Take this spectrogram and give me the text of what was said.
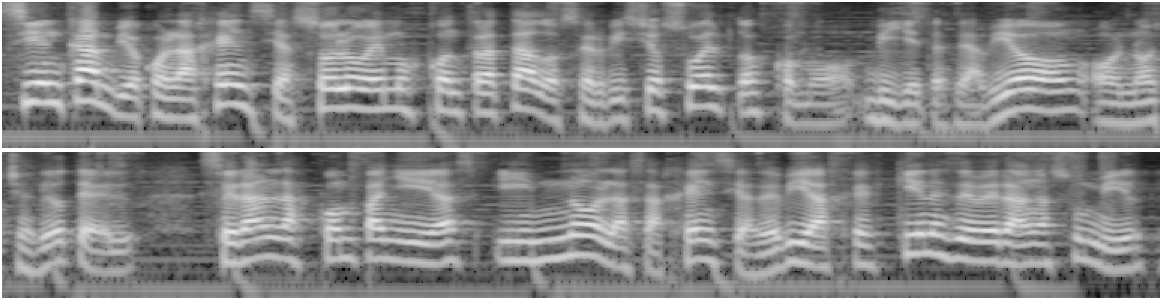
Si en cambio con la agencia solo hemos contratado servicios sueltos como billetes de avión o noches de hotel, serán las compañías y no las agencias de viajes quienes deberán asumir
